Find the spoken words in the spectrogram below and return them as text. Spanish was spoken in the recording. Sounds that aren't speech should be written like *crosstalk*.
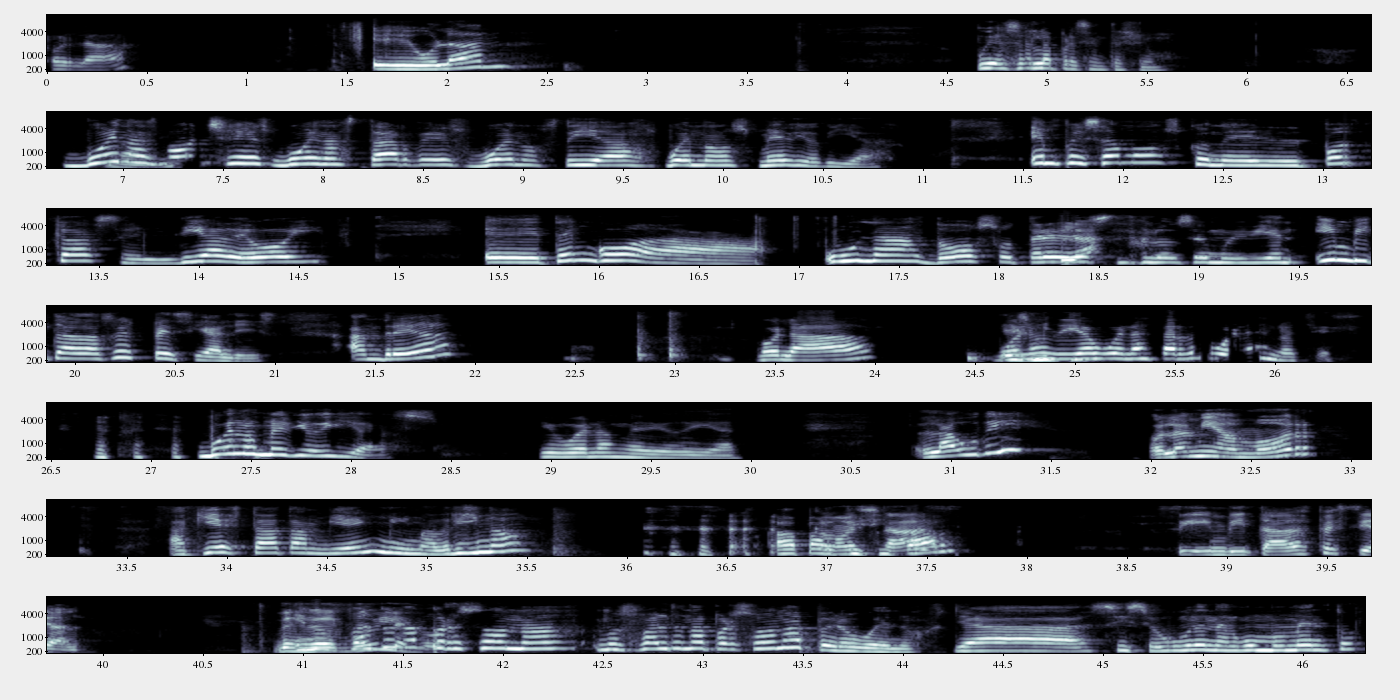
Hola. Eh, hola. Voy a hacer la presentación. Buenas noches, buenas tardes, buenos días, buenos mediodías. Empezamos con el podcast el día de hoy. Eh, tengo a una, dos o tres, *laughs* no lo sé muy bien, invitadas especiales. Andrea, Hola. Buenos días, buenas tardes, buenas noches. *laughs* buenos mediodías. Y buenos mediodías. Laudi, Hola, mi amor. aquí está también mi madrina *laughs* a ¿Cómo participar. estás? Sí, invitada especial. Y nos falta una persona, nos falta una persona, pero bueno, ya si se une en algún momento,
